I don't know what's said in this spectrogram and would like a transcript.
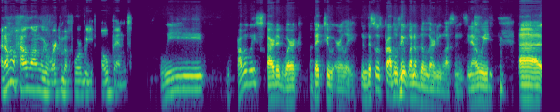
I don't know how long we were working before we opened. We probably started work a bit too early. And this was probably one of the learning lessons. You know, we, uh,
